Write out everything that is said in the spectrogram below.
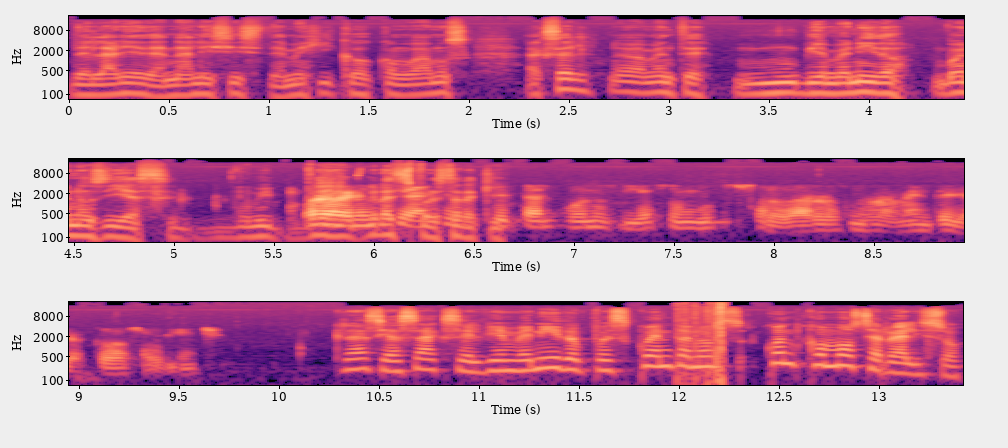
del área de análisis de México. ¿Cómo vamos? Axel, nuevamente, bienvenido, buenos días. gracias por estar aquí. ¿Qué tal? Buenos días, un gusto saludarlos nuevamente y a toda su audiencia. Gracias, Axel. Bienvenido. Pues cuéntanos cómo se realizó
